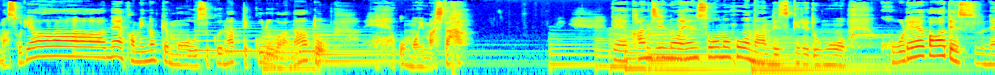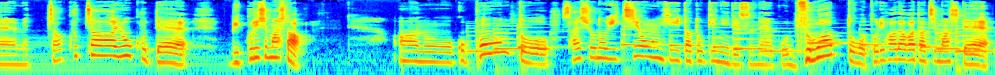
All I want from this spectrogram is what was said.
まあそりゃあね、髪の毛も薄くなってくるわなと、えー、思いました。で、肝心の演奏の方なんですけれども、これがですね、めちゃくちゃ良くて、びっくりしました。あの、こう、ポーンと最初の1音弾いた時にですね、こう、ゾワッと鳥肌が立ちまして、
